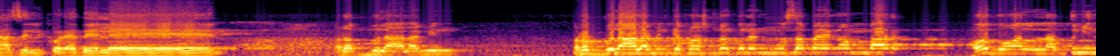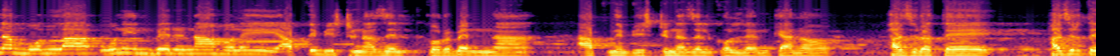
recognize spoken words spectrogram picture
নাজিল করে দিলেন। রব্বুল আলামিন, রব্বুল আলামিনকে প্রশ্ন করলেন, মুসা পয়গম্বর ও গো আল্লাহ, তুমি না বললা উনি বের না হলে আপনি বৃষ্টি নাজিল করবেন না। আপনি বৃষ্টি নাজিল করলেন কেন? হজরতে হজরতে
